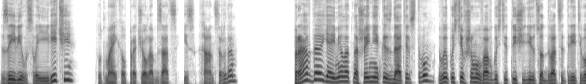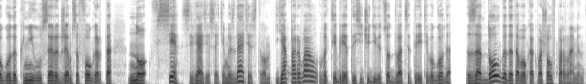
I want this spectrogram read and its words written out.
заявил в своей речи, тут Майкл прочел абзац из Хансарда, Правда, я имел отношение к издательству, выпустившему в августе 1923 года книгу сэра Джемса Фогарта, но все связи с этим издательством я порвал в октябре 1923 года, задолго до того, как вошел в парламент.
